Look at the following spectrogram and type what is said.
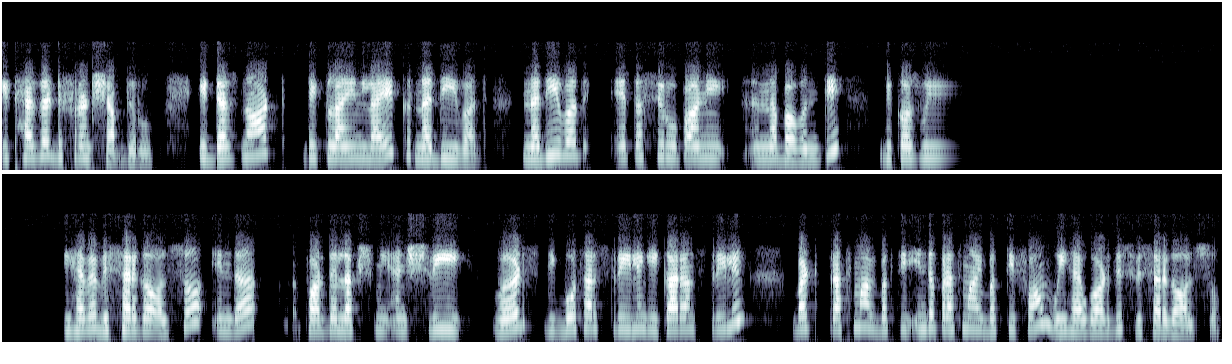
it has a different शब्दरूप् it does not decline like नदीवद् नदीवद् एतस्य रूपाणि न भवन्ति because we you have a विसर्ग also in the for the Lakshmi and Shri words the both are striling ikaran striling but prathama vibhakti in the prathama vibhakti form we have got this visarga also.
